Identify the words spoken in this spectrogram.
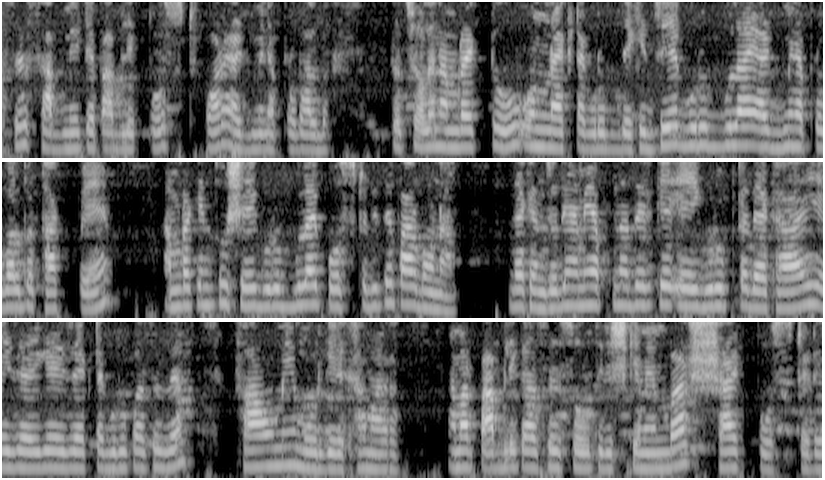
আছে submit a public post for admin approval তো চলেন আমরা একটু অন্য একটা গ্রুপ দেখি। যে গ্রুপগুলায় অ্যাডমিন অ্যাপ্রুভাল থাকবে, আমরা কিন্তু সেই গ্রুপগুলায় পোস্ট দিতে পারব না। দেখেন, যদি আমি আপনাদেরকে এই গ্রুপটা দেখাই, এই জায়গায় এই যে একটা গ্রুপ আছে যে ফাউমি মুরগির খামার। আমার পাবলিক আছে চৌত্রিশ কে মেম্বার ষাট পোস্টেডে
